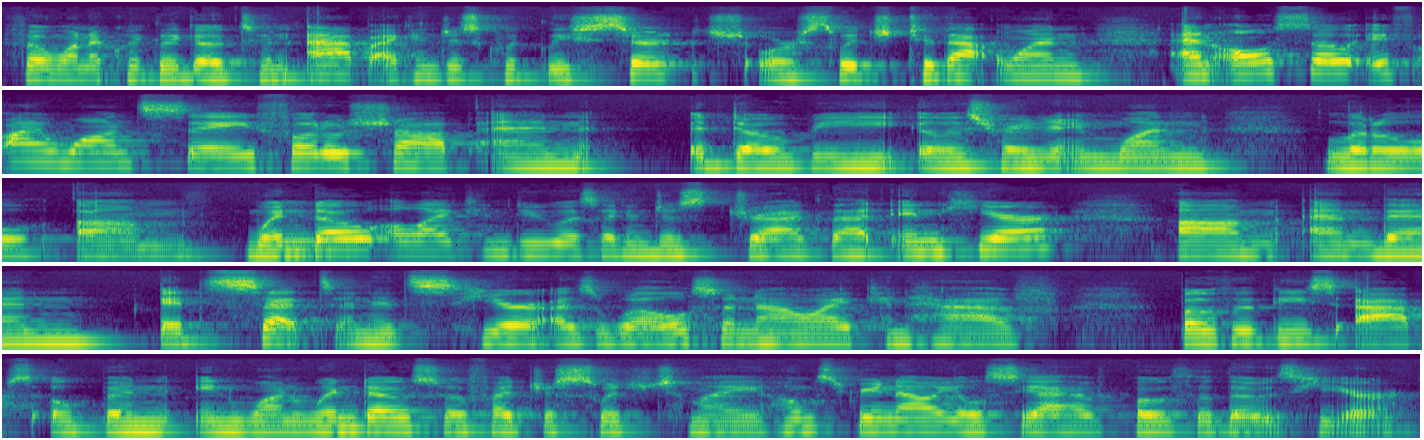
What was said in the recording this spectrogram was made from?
if I want to quickly go to an app, I can just quickly search or switch to that one. And also if I want, say, Photoshop and Adobe Illustrator in one little um, window, all I can do is I can just drag that in here um, and then it's set and it's here as well. So now I can have both of these apps open in one window. So if I just switch to my home screen now, you'll see I have both of those here.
